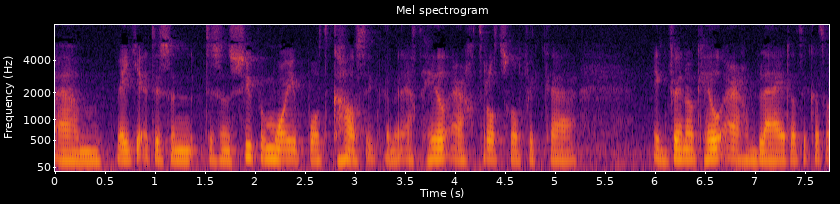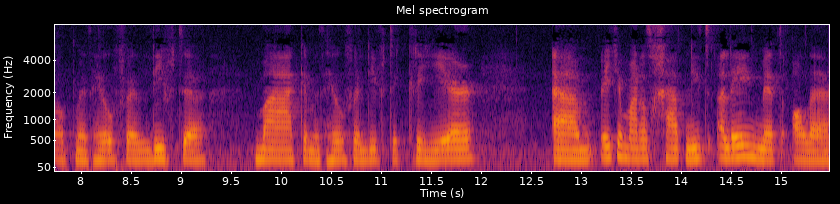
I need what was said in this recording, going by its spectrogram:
Um, weet je, het is, een, het is een super mooie podcast. Ik ben er echt heel erg trots op. Ik, uh, ik ben ook heel erg blij dat ik het ook met heel veel liefde maak en met heel veel liefde creëer. Um, weet je, maar dat gaat niet alleen met alle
